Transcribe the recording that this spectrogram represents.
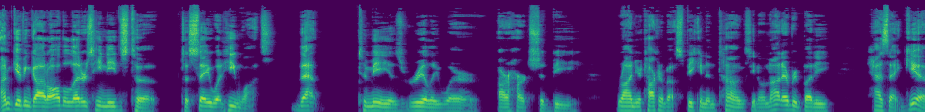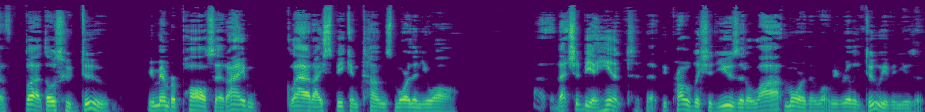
I'm giving God all the letters he needs to, to say what he wants. That to me is really where our hearts should be. Ron, you're talking about speaking in tongues. You know, not everybody has that gift, but those who do, remember Paul said, I'm glad I speak in tongues more than you all. Uh, that should be a hint that we probably should use it a lot more than what we really do even use it.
